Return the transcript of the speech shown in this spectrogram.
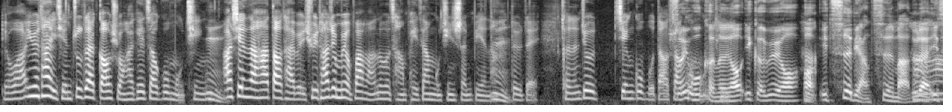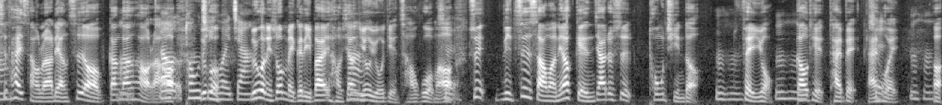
有啊，因为他以前住在高雄，还可以照顾母亲。嗯，啊，现在他到台北去，他就没有办法那么常陪在母亲身边了，嗯、对不对？可能就兼顾不到照顾。所以我可能哦，一个月哦，哦，一次两次嘛，对不对？好一次太少了，两次哦，刚刚好了。然后通勤回家如。如果你说每个礼拜好像又有点超过嘛，哦，所以你至少嘛，你要给人家就是通勤的。费用，高铁台北来回，哦，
